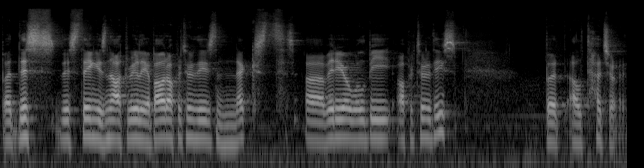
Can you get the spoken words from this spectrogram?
But this, this thing is not really about opportunities. The next uh, video will be opportunities, but I'll touch on it.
